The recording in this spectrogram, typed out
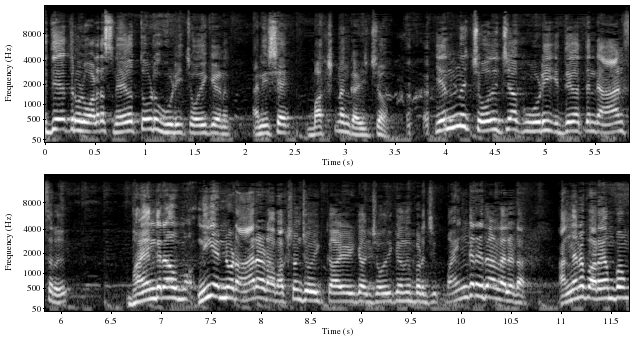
ഇദ്ദേഹത്തിനോട് വളരെ സ്നേഹത്തോടു കൂടി ചോദിക്കുകയാണ് അനീഷെ ഭക്ഷണം കഴിച്ചോ? എന്ന് ചോദിച്ചാൽ കൂടി ഇദ്ദേഹത്തിന്റെ ആൻസർ ഭയങ്കര നീ എന്നോട് ആരാടാ ഭക്ഷണം ചോദിക്കാൻ കഴിക്കാൻ ചോദിക്കാന്ന് പഠിച്ച് ഭയങ്കര ഇതാണ് അല്ലേടാ അങ്ങനെ പറയുമ്പം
